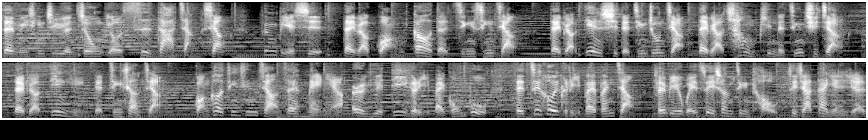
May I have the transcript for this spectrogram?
在明星志愿中有四大奖项，分别是代表广告的金星奖、代表电视的金钟奖、代表唱片的金曲奖、代表电影的金像奖。广告金星奖在每年二月第一个礼拜公布，在最后一个礼拜颁奖，分别为最上镜头、最佳代言人、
